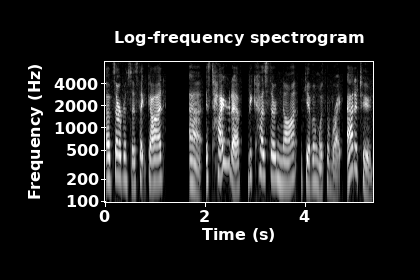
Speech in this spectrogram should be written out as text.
observances that God uh, is tired of because they're not given with the right attitude.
